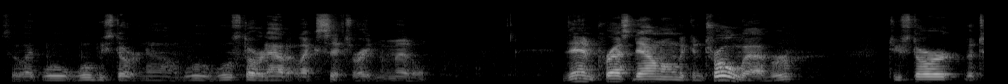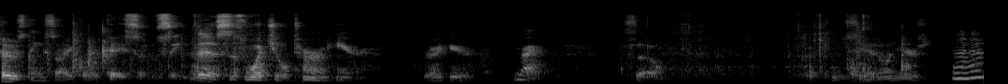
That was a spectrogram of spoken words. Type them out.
So like we'll we'll be starting out. We'll we'll start out at like 6 right in the middle. Then press down on the control lever to start the toasting cycle. Okay, so see, this is what you'll turn here, right here. Right. So, can you see it on yours? Mm-hmm.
